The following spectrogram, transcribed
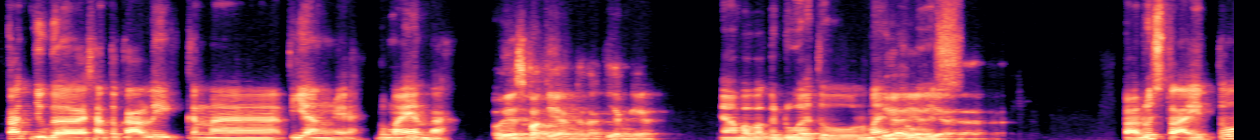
Scott juga satu kali kena tiang ya. Lumayan lah. Oh ya Scott ya kena tiang ya. Yang babak kedua tuh. Lumayan Iya iya bagus. iya. Baru setelah itu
